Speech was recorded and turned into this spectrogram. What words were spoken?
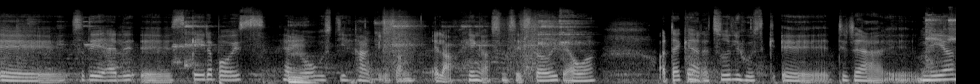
Øh, så det er alle øh, skaterboys her mm. i Aarhus, de hang ligesom, eller hænger sådan set stadig derovre. Og der kan jeg da tydeligt huske øh, det der øh, neon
